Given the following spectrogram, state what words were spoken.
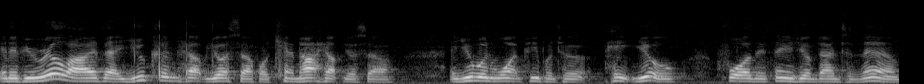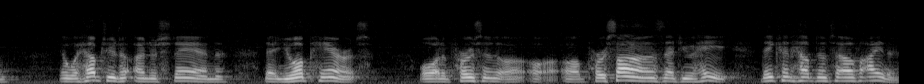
And if you realize that you couldn't help yourself or cannot help yourself, and you wouldn't want people to hate you for the things you have done to them, it will help you to understand that your parents or the person or, or, or persons that you hate, they can help themselves either.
